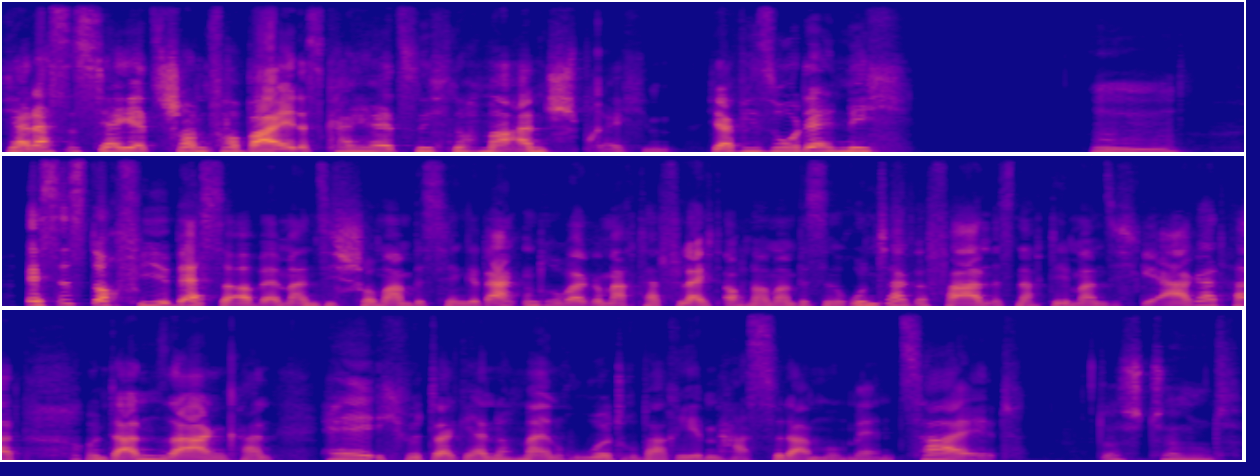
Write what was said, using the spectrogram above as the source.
Ja, das ist ja jetzt schon vorbei, das kann ich ja jetzt nicht nochmal ansprechen. Ja, wieso denn nicht? Mhm. Es ist doch viel besser, wenn man sich schon mal ein bisschen Gedanken drüber gemacht hat, vielleicht auch noch mal ein bisschen runtergefahren ist, nachdem man sich geärgert hat und dann sagen kann, hey, ich würde da gerne noch mal in Ruhe drüber reden, hast du da einen Moment Zeit? Das stimmt.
